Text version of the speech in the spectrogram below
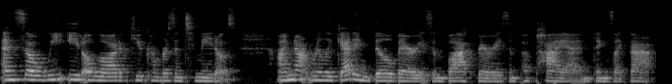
and so we eat a lot of cucumbers and tomatoes. I'm not really getting bilberries and blackberries and papaya and things like that.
